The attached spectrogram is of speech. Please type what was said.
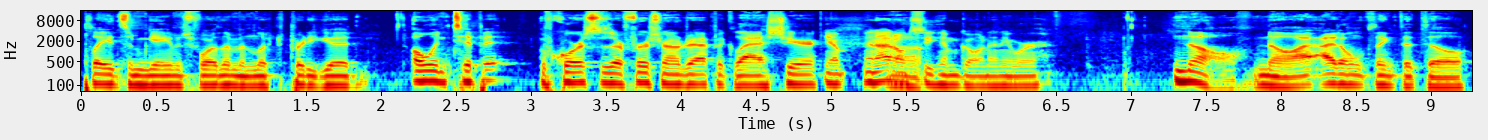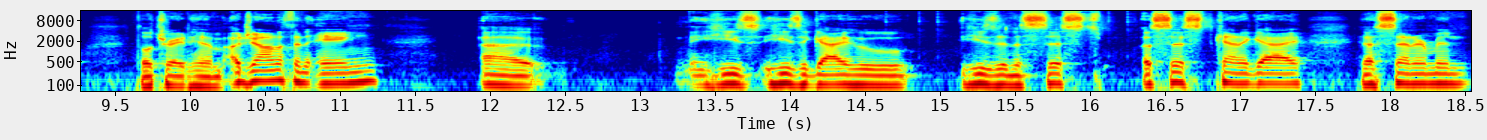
played some games for them and looked pretty good. Owen Tippett, of course, was our first round draft pick last year. Yep. And I don't Uh, see him going anywhere. No, no, I, I don't think that they'll they'll trade him. Uh, Jonathan Ang, uh, he's he's a guy who he's an assist assist kind of guy, a centerman.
